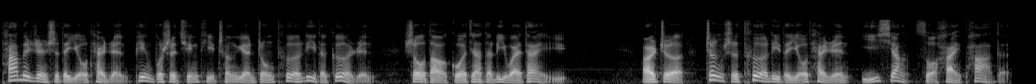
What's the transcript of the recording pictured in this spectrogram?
他们认识的犹太人并不是群体成员中特例的个人，受到国家的例外待遇，而这正是特例的犹太人一向所害怕的。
